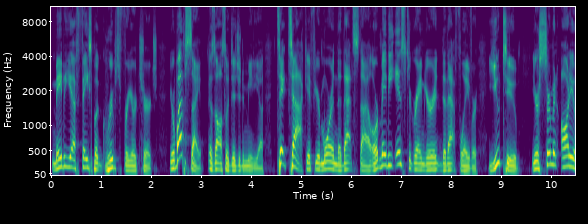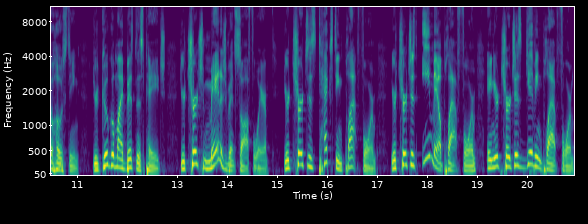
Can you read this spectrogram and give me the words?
Maybe you have Facebook groups for your church. Your website is also digital media. TikTok, if you're more into that style, or maybe Instagram, you're into that flavor. YouTube, your sermon audio hosting, your Google My Business page, your church management software, your church's texting platform, your church's email platform, and your church's giving platform.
